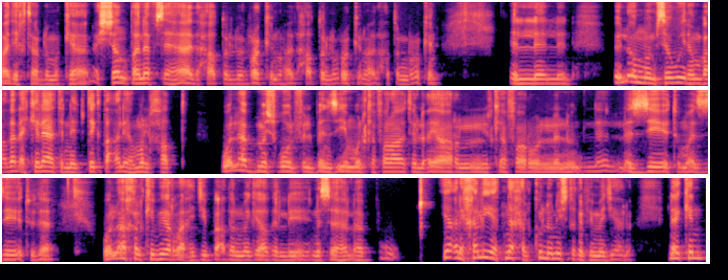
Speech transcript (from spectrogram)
وهذا يختار له مكان. الشنطة نفسها هذا حاط له ركن وهذا حاط له ركن وهذا حاط له ركن الأم مسوي لهم بعض الأكلات اللي بتقطع عليهم الخط. والأب مشغول في البنزين والكفرات والعيار الكفر والزيت وما الزيت وذا. والأخ الكبير راح يجيب بعض المقاضي اللي نساها الأب. يعني خلية نحل كل يشتغل في مجاله. لكن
